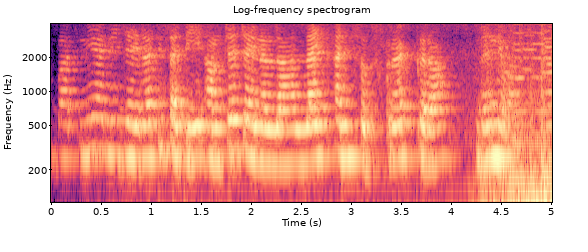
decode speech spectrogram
बातमी आणि जाहिरातीसाठी आमच्या चॅनलला लाईक आणि सबस्क्राईब करा. धन्यवाद.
